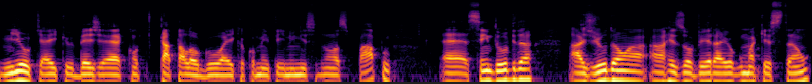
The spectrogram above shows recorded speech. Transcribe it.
mil que, aí que o IBGE catalogou, aí, que eu comentei no início do nosso papo, é, sem dúvida, ajudam a, a, resolver aí alguma questão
